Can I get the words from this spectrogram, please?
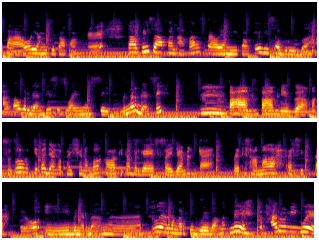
style yang kita pakai, tapi seakan-akan style yang dipakai bisa berubah atau berganti sesuai musim. Bener gak sih? Hmm, paham, paham juga. Maksud lo kita dianggap fashionable kalau kita bergaya sesuai zaman kan? Berarti sama lah versi kita. Yo, i bener banget. Lu emang ngerti gue banget deh. Terharu nih gue.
